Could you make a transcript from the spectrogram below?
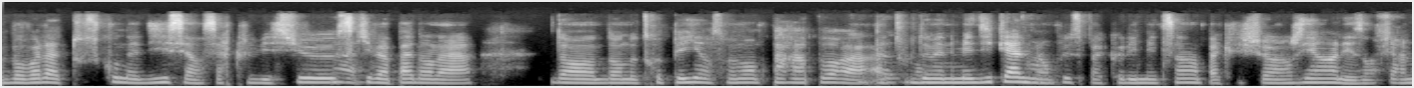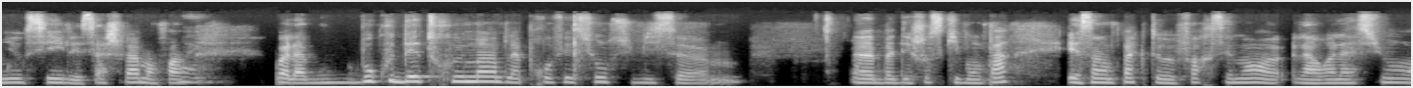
bon voilà, tout ce qu'on a dit, c'est un cercle vicieux, ce qui va pas dans la dans, notre pays en ce moment par rapport à, tout le domaine médical, mais en plus, pas que les médecins, pas que les chirurgiens, les infirmiers aussi, les sages-femmes, enfin, voilà, beaucoup d'êtres humains de la profession subissent euh, euh, bah, des choses qui vont pas, et ça impacte forcément euh, la relation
